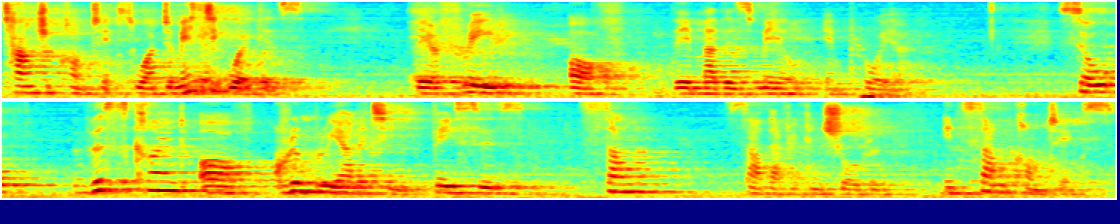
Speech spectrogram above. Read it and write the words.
township context, who are domestic workers, they're afraid of their mother's male employer. So this kind of grim reality faces some South African children in some contexts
